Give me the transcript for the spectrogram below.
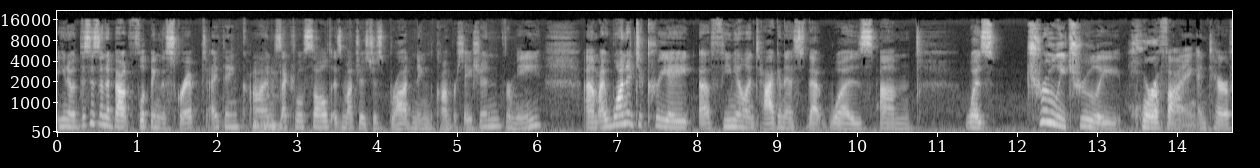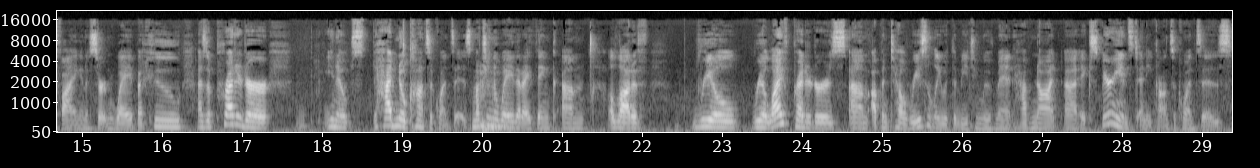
you know, this isn't about flipping the script, I think, mm-hmm. on sexual assault as much as just broadening the conversation for me. Um, I wanted to create a female antagonist that was um, was truly, truly horrifying and terrifying in a certain way, but who, as a predator, you know, had no consequences. Much mm-hmm. in the mm-hmm. way that I think um, a lot of real real life predators um, up until recently with the Me Too movement have not uh, experienced any consequences,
